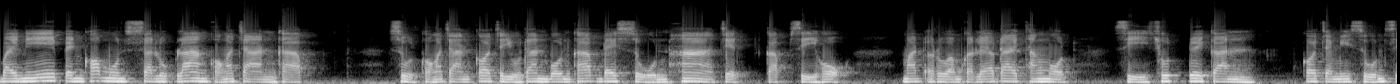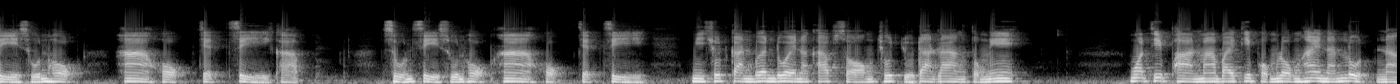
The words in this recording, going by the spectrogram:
ใบนี้เป็นข้อมูลสรุปล่างของอาจารย์ครับ สูตรของอาจารย์ก็จะอยู่ด้านบนครับ ได้ 0 5 7 กับ 46 มัดรวมกันแล้วได้ทั้งหมด 4 ชุดด้วยกัน ก็จะมี 0 4 0 6 5 6 7 4 ครับ 0 4 0 6 5 6 7 4 มีชุดกันเบิ้ลด้วยนะครับ 2 ชุดอยู่ด้านล่างตรงนี้ งวดที่ผ่านมาใบที่ผมลงให้นั้นหลุดนะ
